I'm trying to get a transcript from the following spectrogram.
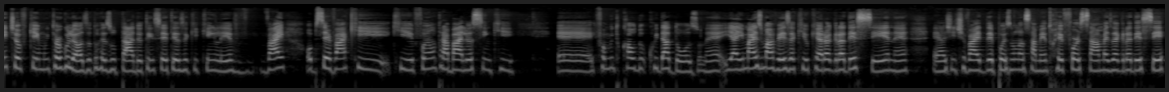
realmente eu fiquei muito orgulhosa do resultado. Eu tenho certeza que quem lê vai observar que, que foi um trabalho assim que é, que foi muito cuidadoso, né? E aí, mais uma vez aqui, eu quero agradecer, né? É, a gente vai depois no lançamento reforçar, mas agradecer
